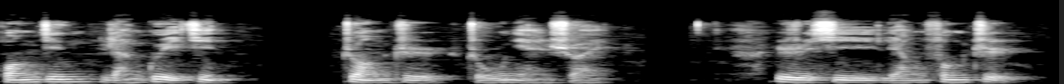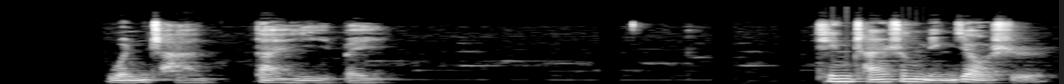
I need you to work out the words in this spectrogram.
黄金燃贵尽，壮志逐年衰。日夕凉风至，闻蝉但一悲。听蝉声鸣叫时，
